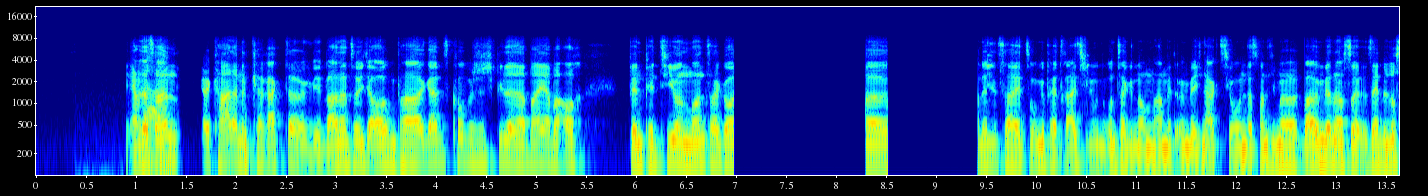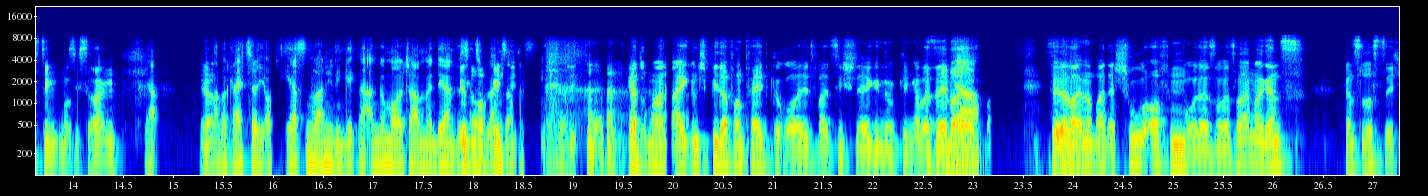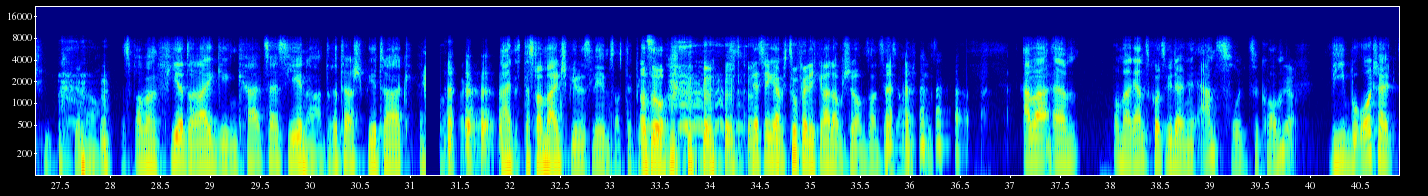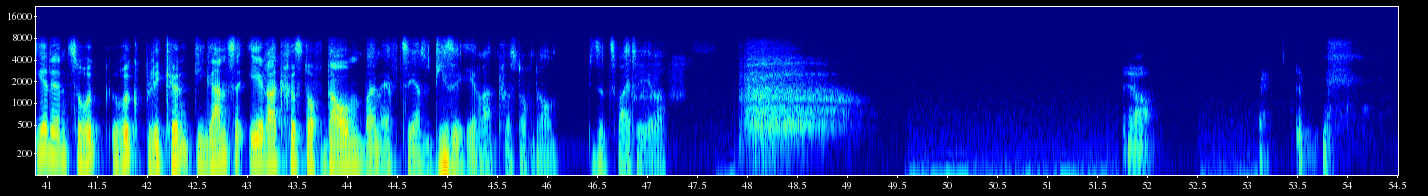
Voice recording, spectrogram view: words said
Ja, aber das Ja. war ein Kader mit Charakter irgendwie. Waren natürlich auch ein paar ganz komische Spieler dabei, aber auch wenn Petit und Montagon äh, von der Spielzeit so ungefähr 30 Minuten runtergenommen haben mit irgendwelchen Aktionen, das fand ich immer, war irgendwann auch so- sehr belustigend, muss ich sagen. Ja. Ja. Aber gleichzeitig auch die ersten waren, die den Gegner angemault haben, wenn der ein bisschen Genau, zu langsam richtig. ist. richtig. Er hat auch mal einen eigenen Spieler vom Feld gerollt, weil es nicht schnell genug ging. Aber selber, Ja. selber war immer mal der Schuh offen oder so. Das war immer ganz, ganz lustig. Genau. Das war beim 4-3 gegen Karl Zeiss Jena. Dritter Spieltag. Nein, das war mein Spiel des Lebens aus der Achso. Deswegen habe ich zufällig gerade am Schirm, sonst hätte ich auch nicht gewusst. Aber ähm, um mal ganz kurz wieder in den Ernst zurückzukommen. Ja. Wie beurteilt ihr denn zurück, rückblickend die ganze Ära Christoph Daum beim FC? Also diese Ära Christoph Daum, diese zweite Ära. Ja.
